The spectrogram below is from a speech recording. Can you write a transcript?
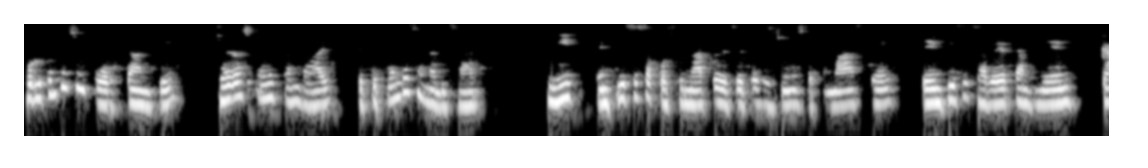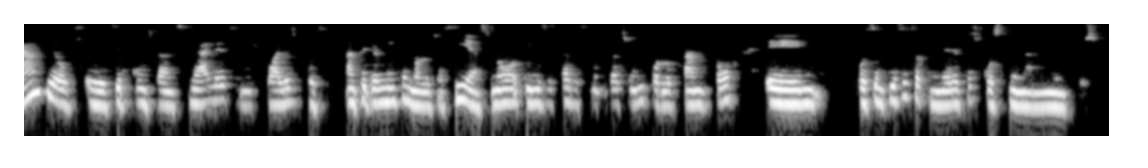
Por lo tanto, es importante que hagas un stand-by, que te pongas a analizar y empieces a cuestionarte de ciertas decisiones que tomaste, empieces a ver también cambios eh, circunstanciales en los cuales pues anteriormente no los hacías, ¿no? Tienes esta desmotivación y por lo tanto eh, pues empiezas a tener estos cuestionamientos.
